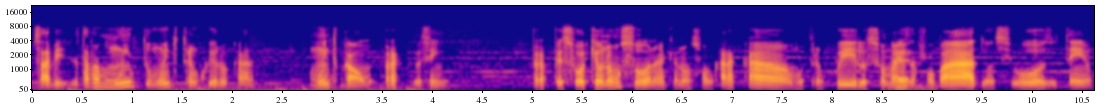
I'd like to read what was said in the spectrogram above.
sabe, eu tava muito, muito tranquilo, cara. Muito calmo, para assim, para pessoa que eu não sou, né? Que eu não sou um cara calmo, tranquilo, sou mais É. afobado, ansioso, tenho,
